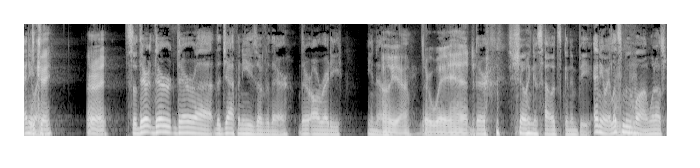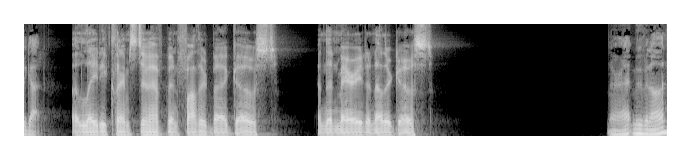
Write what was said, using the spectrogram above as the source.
anyway Okay. All right. so they're they're they're uh the japanese over there they're already you know Oh yeah, they're way ahead. they're showing us how it's going to be anyway let's Mm-hmm. move on what else we got A lady claims to have been fathered by a ghost and then married another ghost. all right moving on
